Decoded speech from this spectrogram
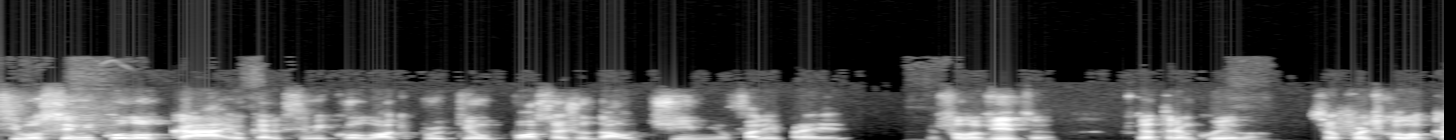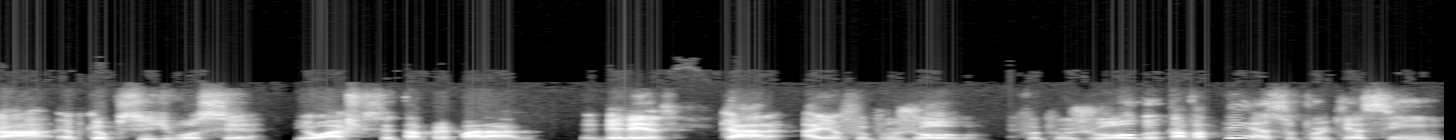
se você me colocar, eu quero que você me coloque porque eu posso ajudar o time. Eu falei para ele. Ele falou, Vitor, fica tranquilo. Se eu for te colocar, é porque eu preciso de você. Eu acho que você tá preparado. Falei, Beleza. Cara, aí eu fui pro jogo fui pro jogo, eu tava tenso, porque assim,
